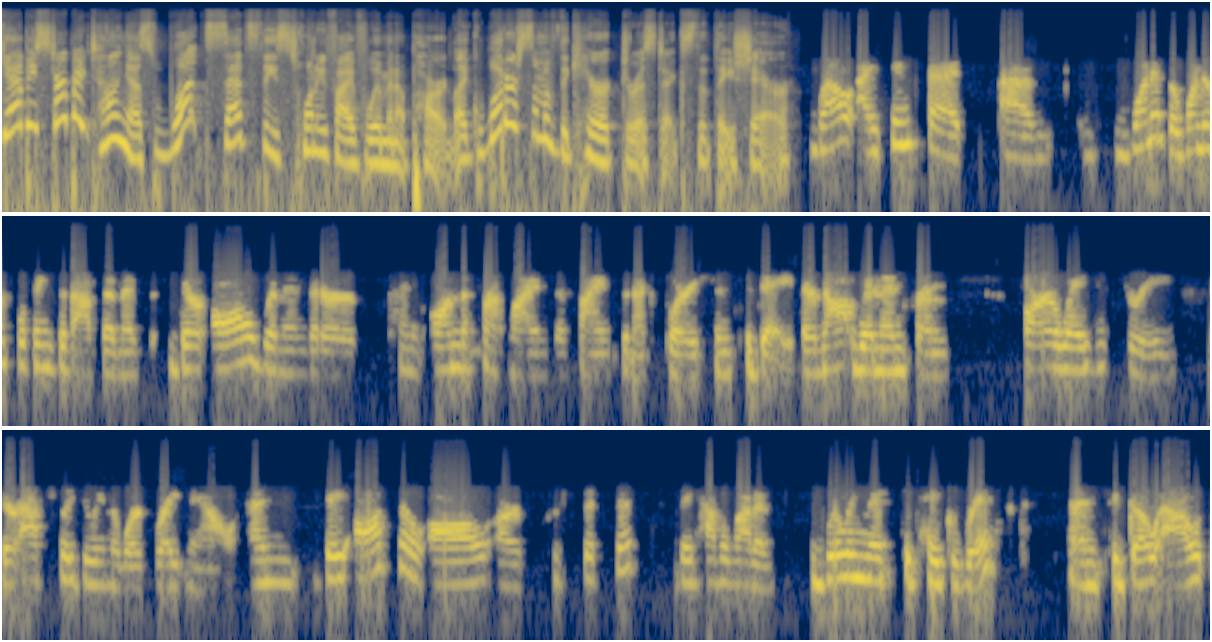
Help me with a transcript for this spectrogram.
Gabby, start by telling us what sets these 25 women apart. Like, what are some of the characteristics that they share? Well, I think that um, one of the wonderful things about them is they're all women that are kind of on the front lines of science and exploration today. They're not women from faraway history. They're actually doing the work right now. And they also all are persistent. They have a lot of willingness to take risks and to go out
